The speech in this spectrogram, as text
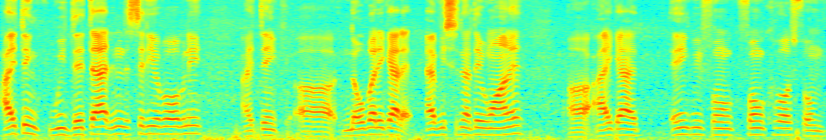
I think we did that in the city of Albany. I think uh, nobody got everything that they wanted. Uh, I got angry phone, phone calls from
